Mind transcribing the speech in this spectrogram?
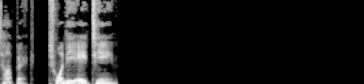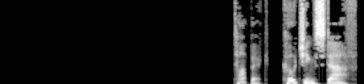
Topic 2018. Topic Coaching staff.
